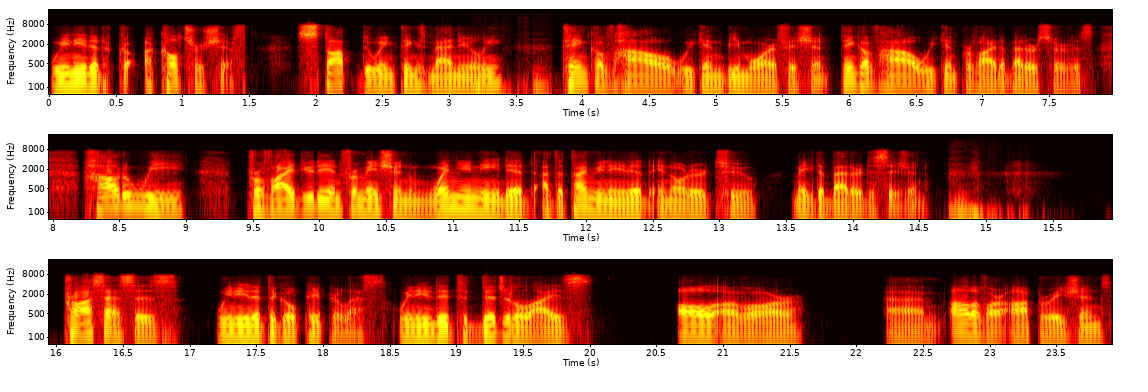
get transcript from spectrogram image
we needed a, a culture shift stop doing things manually think of how we can be more efficient. Think of how we can provide a better service. How do we provide you the information when you need it at the time you need it in order to make the better decision? Processes. We needed to go paperless. We needed to digitalize all of our um, all of our operations,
